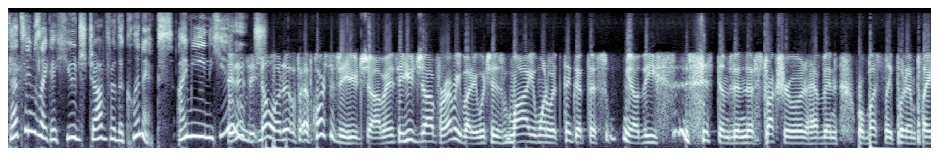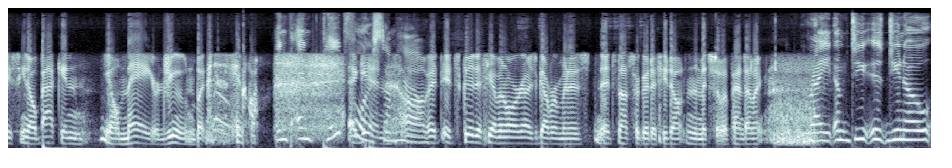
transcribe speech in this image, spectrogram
That seems like a huge job for the clinics. I mean, huge. It is no, of course it's a huge job, and it's a huge job for everybody. Which is why one would think that this, you know, these systems and this structure would have been robustly put in place, you know, back in you know May or June. But you know, and, and paid for again, somehow. Um, it, it's good if you have an organized government. It's it's not so good if you don't in the midst of a pandemic. Right. Um. Do you do you know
